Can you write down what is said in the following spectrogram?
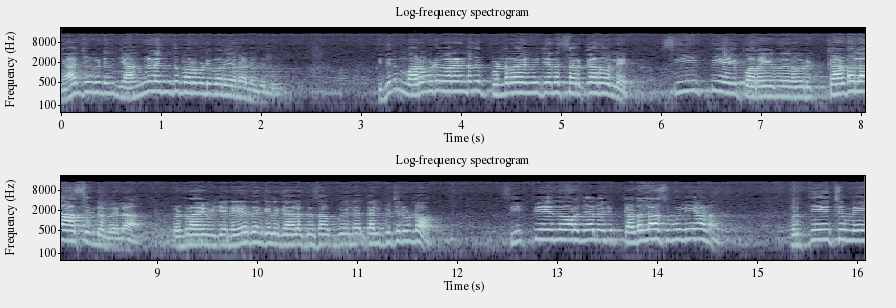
ഞാൻ ചോദിക്കട്ടെ ഇത് ഞങ്ങൾ എന്ത് മറുപടി പറയാനാണ് ഇതിൽ ഇതിന് മറുപടി പറയേണ്ടത് പിണറായി വിജയന സർക്കാരല്ലേ സി പി ഐ പറയുന്നതിന് ഒരു കടലാസിന്റെ വില പിണറായി വിജയൻ ഏതെങ്കിലും കാലത്ത് സ- കൽപ്പിച്ചിട്ടുണ്ടോ? സി പി ഐ എന്ന് പറഞ്ഞാൽ ഒരു കടലാസ് പുലിയാണ്. പ്രത്യേകിച്ചും ഈ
